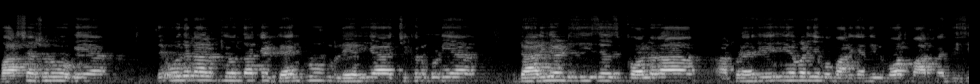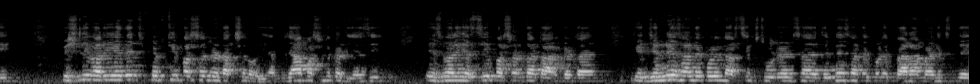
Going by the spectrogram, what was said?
ਬਾਰਿਸ਼ਾਂ ਸ਼ੁਰੂ ਹੋ ਗਈਆਂ। ਤੇ ਉਹਦੇ ਨਾਲ ਕੀ ਹੁੰਦਾ ਕਿ dengue, malaria chikungunya diarrhoea diseases cholera ਆਪਣੇ ਇਹ ਇਹ ਵਾਲੀਆਂ ਬਿਮਾਰੀਆਂ ਦੀ ਵੀ ਬਹੁਤ ਮਾਰ ਪੈਂਦੀ ਸੀ। ਪਿਛਲੀ ਵਾਰੀ ਇਹਦੇ ਚ 50% ਰਿਡਕਸ਼ਨ ਹੋਈ ਹੈ 50% ਘਟੀਆਂ ਸੀ। ਇਸ ਵਾਰੀ 80% ਦਾ ਟਾਰਗੇਟ ਹੈ ਕਿ ਜਿੰਨੇ ਸਾਡੇ ਕੋਲੇ ਨਰਸਿੰਗ ਸਟੂਡੈਂਟਸ ਹੈ, ਜਿੰਨੇ ਸਾਡੇ ਕੋਲੇ ਪੈਰਾਮੈਡਿਕਸ ਦੇ,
